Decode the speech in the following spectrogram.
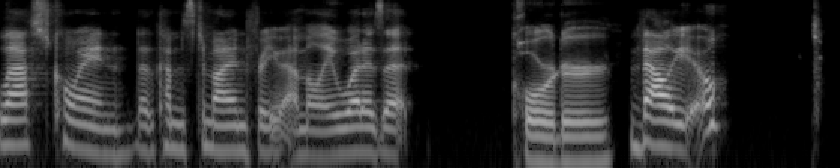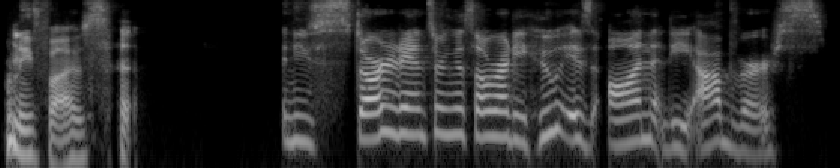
Last coin that comes to mind for you, Emily. What is it? Quarter, Value. 25 cents. And you started answering this already. Who is on the obverse?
